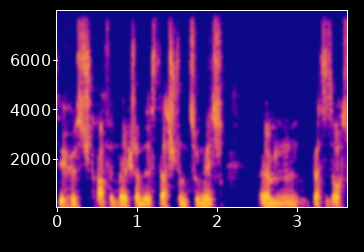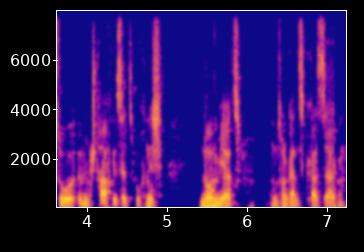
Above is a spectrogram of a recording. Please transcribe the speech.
die Höchststrafe in Deutschland ist. Das stimmt so nicht. Ähm, das ist auch so im Strafgesetzbuch nicht normiert, muss man ganz klar sagen.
